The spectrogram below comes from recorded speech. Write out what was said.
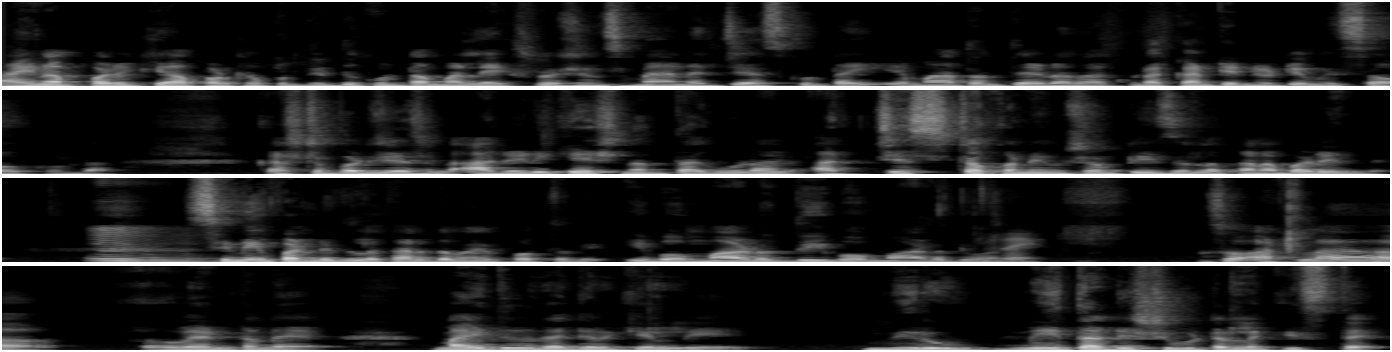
అయినప్పటికీ అప్పటికప్పుడు దిద్దుకుంటా మళ్ళీ ఎక్స్ప్రెషన్స్ మేనేజ్ చేసుకుంటా ఏమాత్రం తేడా రాకుండా కంటిన్యూటీ మిస్ అవ్వకుండా కష్టపడి చేస్తుంటే ఆ డెడికేషన్ అంతా కూడా ఆ జస్ట్ ఒక నిమిషం టీజర్లో కనబడింది. సినీ పండితులకు అర్థమైపోతుంది. ఈ బొమ్మ ఆడొద్దు ఈ బొమ్మ ఆడదు అని. సో అట్లా వెంటనే మైత్రి దగ్గరికి వెళ్ళి మీరు మిగతా డిస్ట్రిబ్యూటర్లకు ఇస్తే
